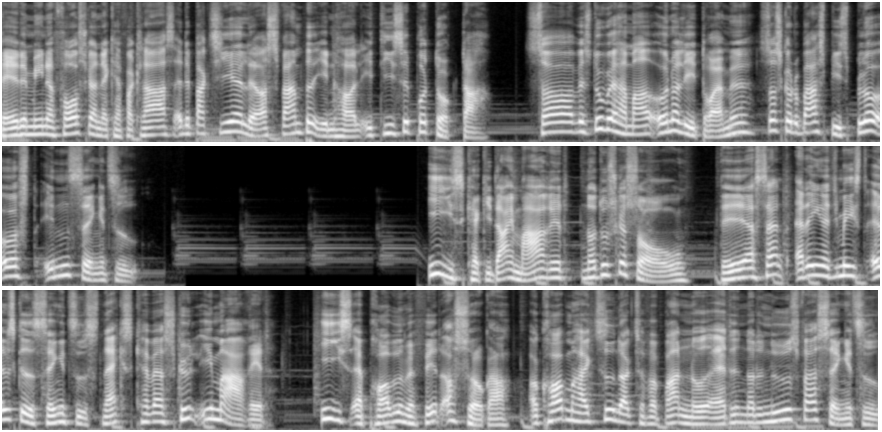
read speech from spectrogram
Dette mener forskerne kan forklares af det bakterielle og svampede indhold i disse produkter. Så hvis du vil have meget underlige drømme, så skal du bare spise blå ost inden sengetid. Is kan give dig mareridt, når du skal sove. Det er sandt, at en af de mest elskede sengetidssnacks kan være skyld i mareridt. Is er proppet med fedt og sukker, og kroppen har ikke tid nok til at forbrænde noget af det, når det nydes før sengetid.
